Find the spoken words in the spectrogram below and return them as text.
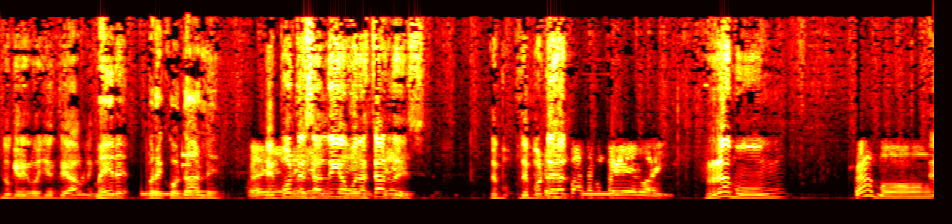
No quieren que los oyentes hablen. Mire, recordarle, Deportes al día, buenas tardes. Dep- Deportes ¿Qué al... pasa con Peguero ahí? Ramón. Ramón,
